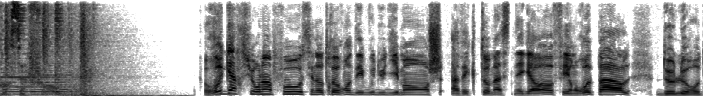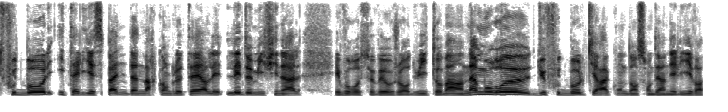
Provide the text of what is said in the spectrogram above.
France Info. Regard sur l'info, c'est notre rendez-vous du dimanche avec Thomas Negaroff et on reparle de l'Euro de football, Italie-Espagne, Danemark-Angleterre, les, les demi-finales. Et vous recevez aujourd'hui Thomas, un amoureux du football qui raconte dans son dernier livre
